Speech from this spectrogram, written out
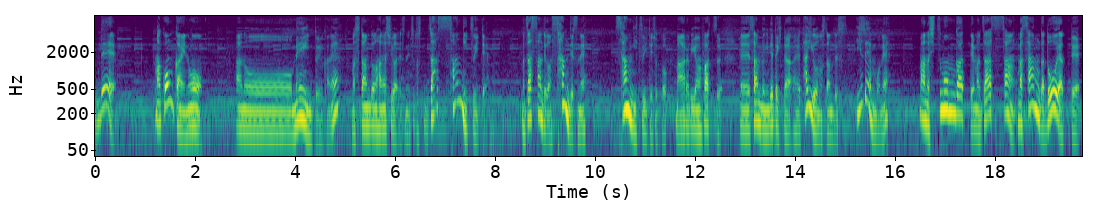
で、まあ、今回の、あのメインというかね、まあ、スタンドの話はですね、ちょっとザ・サンについて、まあ、ザ・サンというか、サンですね。サンについてちょっと、まあ、アラビアンファッツ、え3部に出てきた、えー太陽のスタンドです。以前もね、まあ、あの質問があって、まあ、ザ・サン、まあ、サンがどうやって、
